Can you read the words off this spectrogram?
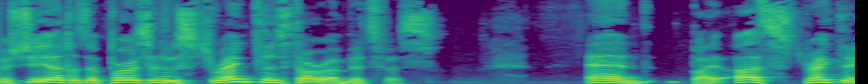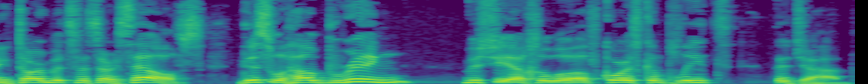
Mashiach is a person who strengthens Torah and mitzvahs. And by us strengthening Torah mitzvahs ourselves, this will help bring Mashiach, who will, of course, complete the job.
